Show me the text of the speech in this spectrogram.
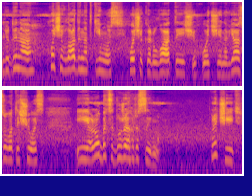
людина хоче влади над кимось, хоче керувати, чи хоче нав'язувати щось, і робить це дуже агресивно. Кричить,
